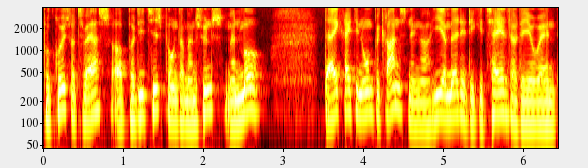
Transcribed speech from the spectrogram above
på kryds og tværs, og på de tidspunkter, man synes, man må. Der er ikke rigtig nogen begrænsninger, i og med det er digitalt, og det er jo en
